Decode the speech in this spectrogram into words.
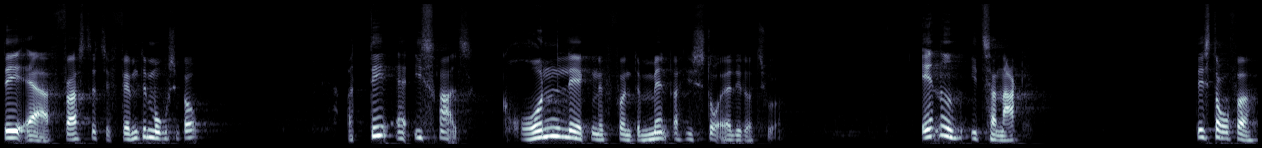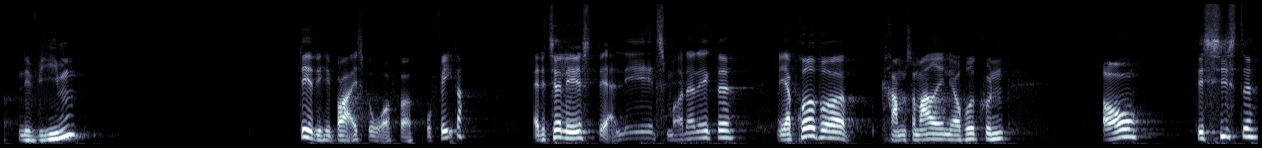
Det er første til femte Mosebog. Og det er Israels grundlæggende fundament og historie og litteratur. Endet i Tanakh, det står for Nevim. Det er det hebraiske ord for profeter. Er det til at læse? Det er lidt småt, er det ikke det? Men jeg prøvede på at kramme så meget ind, jeg overhovedet kunne. Og det sidste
